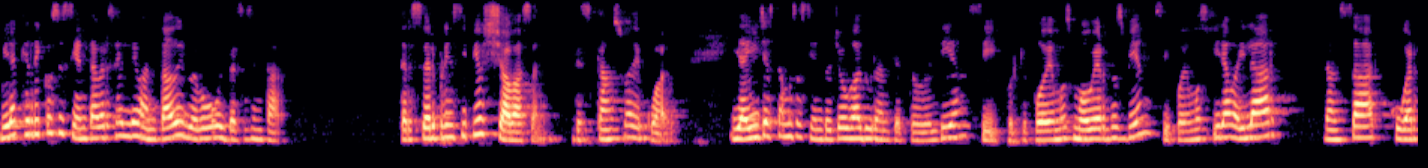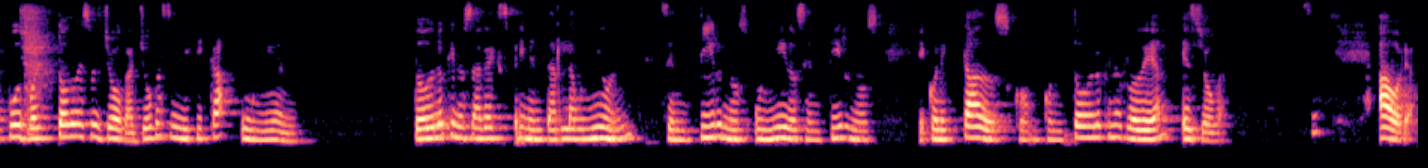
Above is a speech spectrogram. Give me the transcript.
Mira qué rico se siente haberse levantado y luego volverse a sentar. Tercer principio, Shavasana, descanso adecuado. Y ahí ya estamos haciendo yoga durante todo el día, sí, porque podemos movernos bien, sí, podemos ir a bailar, danzar, jugar fútbol, todo eso es yoga. Yoga significa unión. Todo lo que nos haga experimentar la unión, sentirnos unidos, sentirnos eh, conectados con, todo lo que nos rodea, es yoga. Ahora,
